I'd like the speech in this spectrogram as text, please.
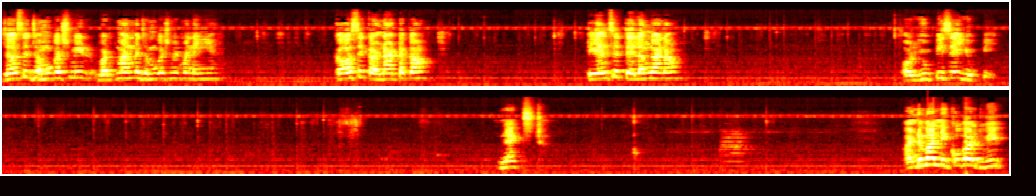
ज से जम्मू कश्मीर, वर्तमान में जम्मू कश्मीर में नहीं है। क से कर्नाटका, तेल से तेलंगाना, और यूपी से यूपी नेक्स्ट अंडमान निकोबार द्वीप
